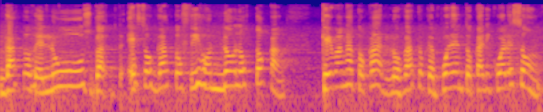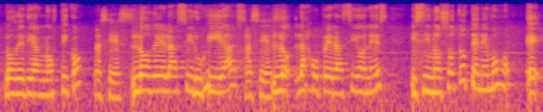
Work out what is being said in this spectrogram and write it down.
gastos de luz, esos gastos fijos no los tocan. ¿Qué van a tocar? Los gastos que pueden tocar y cuáles son? Los de diagnóstico. Así es. Los de las cirugías. Así es. las operaciones. Y si nosotros tenemos eh,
